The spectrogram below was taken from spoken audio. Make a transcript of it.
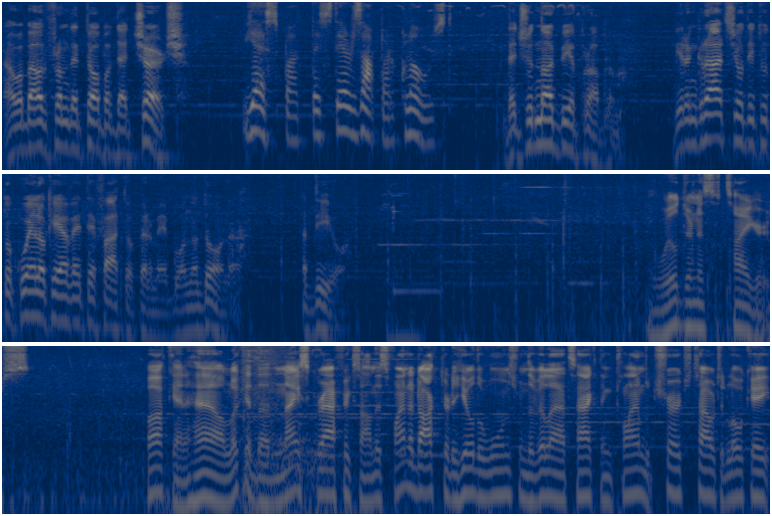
How about from the top of that church? Yes, but the stairs up are closed. That should not be a problem. Vi ringrazio di tutto quello che avete fatto per me, buona donna. Addio. Wilderness of Tigers. Fucking hell. Look at the nice graphics on this. Find a doctor to heal the wounds from the villa attack, then climb the church tower to locate.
